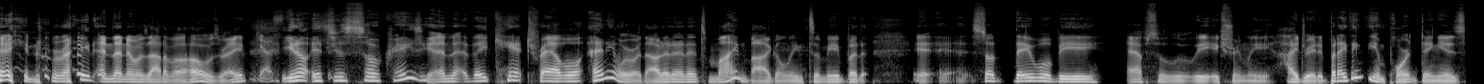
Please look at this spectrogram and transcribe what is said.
right, right. And then it was out of a hose, right? Yes. You know, it's just so crazy. And they can't travel anywhere without it. And it's mind boggling to me. But it- so they will be absolutely extremely hydrated. But I think the important thing is,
